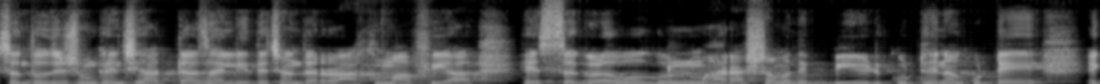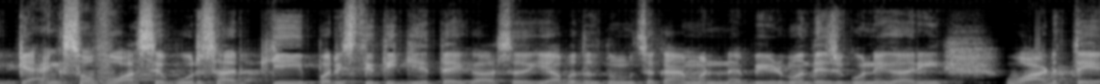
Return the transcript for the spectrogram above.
संतोष देशमुख यांची हत्या झाली त्याच्यानंतर राख माफिया हे सगळं बघून महाराष्ट्रामध्ये बीड कुठे ना कुठे एक गँग्स ऑफ वासेपूर सारखी परिस्थिती घेते का? असं याबद्दल तुमचं काय म्हणणं आहे? बीडमध्ये जी गुन्हेगारी वाढते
